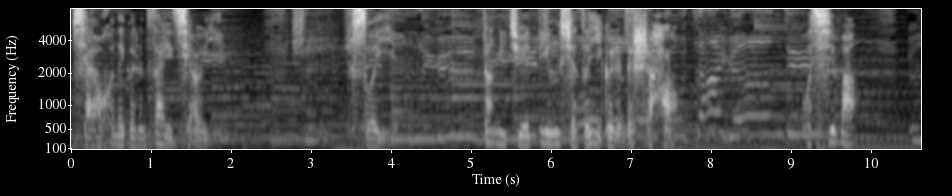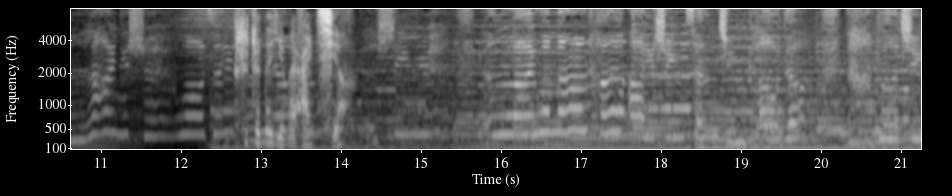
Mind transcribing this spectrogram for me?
想要和那个人在一起而已，所以，当你决定选择一个人的时候，我希望是真的因为爱情。原来我们和爱情曾经靠得那么近，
